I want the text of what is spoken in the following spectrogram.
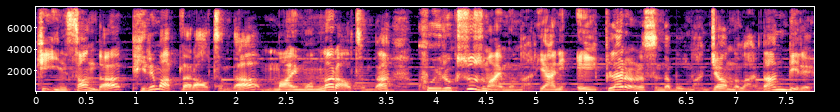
Ki insan da primatlar altında, maymunlar altında, kuyruksuz maymunlar yani ape'ler arasında bulunan canlılardan biri.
